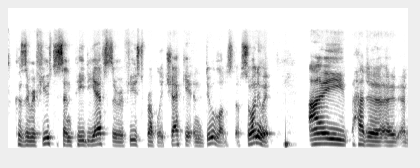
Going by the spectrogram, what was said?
Because they refuse to send PDFs, they refuse to properly check it and do a lot of stuff. So, anyway, I had a, a,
